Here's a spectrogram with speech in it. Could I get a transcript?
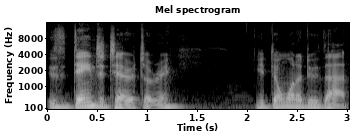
is danger territory. You don't want to do that.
